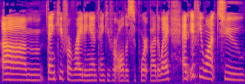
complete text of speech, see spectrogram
um, thank you for writing in. Thank you for all the support, by the way. And if you want to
